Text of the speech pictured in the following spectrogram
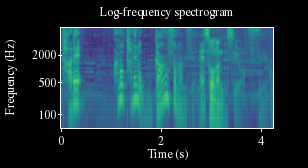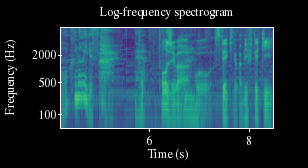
タレ。あのタレの元祖なんですよね。そうなんですよ。すごくないですか、ね、当時はこうステーキとかビフテキ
